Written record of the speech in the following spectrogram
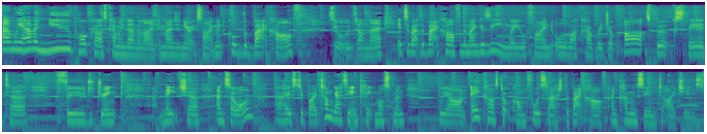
And we have a new podcast coming down the line, imagine your excitement, called The Back Half see what we've done there. It's about the back half of the magazine where you'll find all of our coverage of arts, books, theatre, food, drink, uh, nature, and so on. Hosted by Tom Gatti and Kate Mossman. We are on acast.com forward slash the back half and coming soon to iTunes.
